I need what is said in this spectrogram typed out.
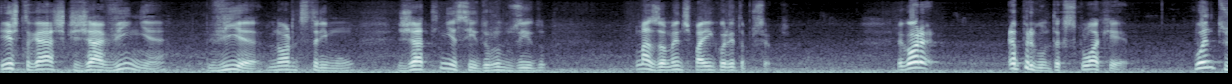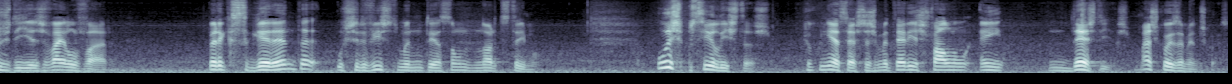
este gás que já vinha via Nord Stream 1 já tinha sido reduzido mais ou menos para aí em 40%. Agora, a pergunta que se coloca é: quantos dias vai levar para que se garanta o serviço de manutenção de Nord Stream 1? Os especialistas que conhecem estas matérias falam em 10 dias, mais coisa, menos coisa.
